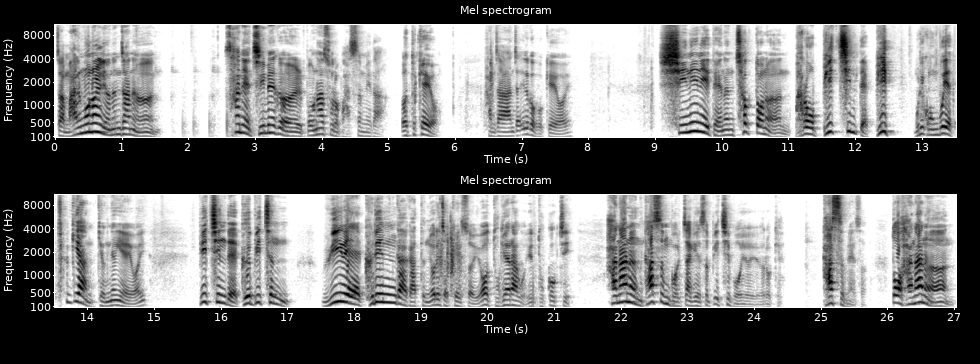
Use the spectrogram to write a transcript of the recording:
자, 말문을 여는 자는 산의 지맥을 보나스로 받습니다. 어떻게 해요? 한자 한자 읽어볼게요. 신인이 되는 척도는 바로 빛인데, 빛. 우리 공부의 특이한 경영이에요. 빛인데, 그 빛은 위에 그림과 같은 요래 적혀 있어요. 요 두 개라고, 이 두 꼭지. 하나는 가슴 골짜기에서 빛이 보여요. 이렇게. 가슴에서. 또 하나는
